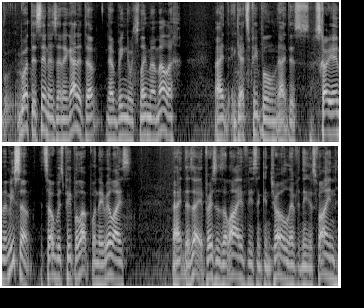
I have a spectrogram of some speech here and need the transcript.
brought this in as an Agadata, now bringing with Shlomo Melech, right, it gets people, right, this Schariyem Misa, it sobers people up when they realize, right, there's a person's alive, he's in control, everything is fine,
